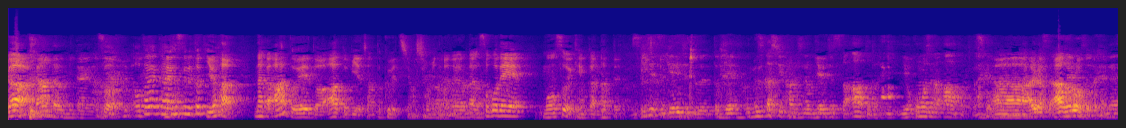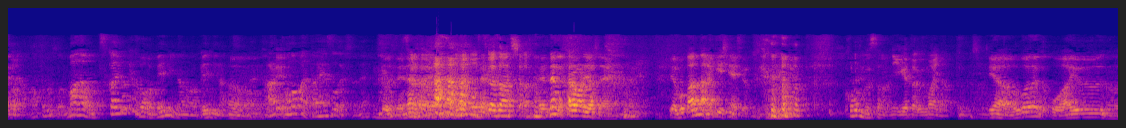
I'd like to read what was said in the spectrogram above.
はガンダムみたいなそうお互い会話するときはなんかアート A とアート B はちゃんと区別しましょうみたいな。なんかそこでものすごい喧嘩になったりとかする。美術、芸術と芸難しい感じの芸術とアートと横文字のアートとかね。あーあります。アートローソでね、ねアートローソン。まあでも使い分けた方が便利なのは便利なんですよね。うん。あれ、この前大変そうですよね。そうですね。おなんか 疲れ様でした。なんか絡まれましたね。いや僕あんな相手しないですよコロンブスさんの逃げ方うまいなって思いましたいや僕はなんかこうああいうの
